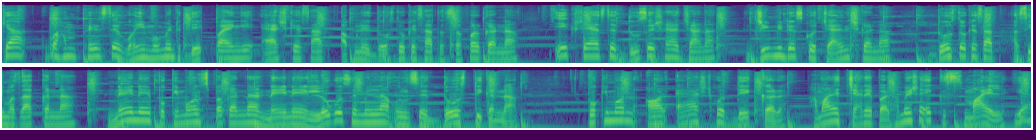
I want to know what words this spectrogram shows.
क्या वह हम फिर से वही मोमेंट देख पाएँगे ऐश के साथ, अपने दोस्तों के साथ सफ़र करना, एक शहर से दूसरे शहर जाना जिम लीडर्स को चैलेंज करना, दोस्तों के साथ हँसी मज़ाक करना नए नए पोकेमोन्स पकड़ना नए नए लोगों से मिलना, उनसे दोस्ती करना। पोकेमोन और ऐश को देखकर हमारे चेहरे पर हमेशा एक स्माइल या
